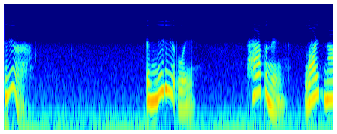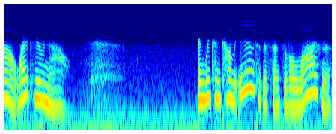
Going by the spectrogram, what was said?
here. Immediately happening right now, right here and now. And we can come into this sense of aliveness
